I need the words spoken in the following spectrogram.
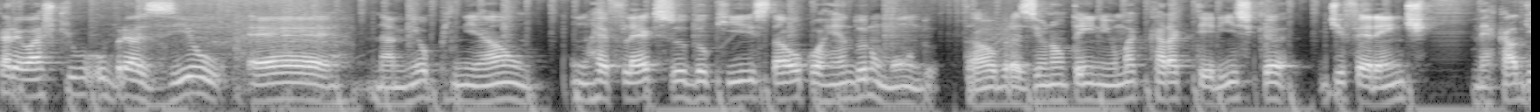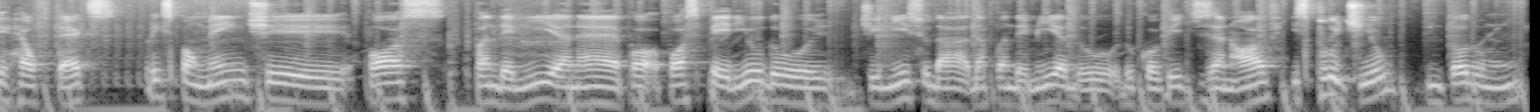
Cara, eu acho que o Brasil é, na minha opinião, um reflexo do que está ocorrendo no mundo. Tá? O Brasil não tem nenhuma característica diferente. Mercado de health techs principalmente pós-pandemia, né, pós-período de início da, da pandemia do, do Covid-19, explodiu em todo o mundo.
